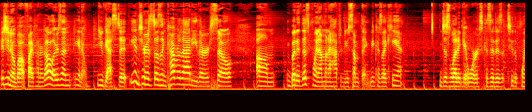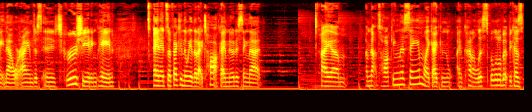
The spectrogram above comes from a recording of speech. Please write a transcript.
is you know about $500 and you know you guessed it. The insurance doesn't cover that either. So um, but at this point i'm gonna have to do something because i can't just let it get worse because it is to the point now where i am just in excruciating pain and it's affecting the way that i talk. I'm noticing that i am um, i'm not talking the same. Like i can i kind of lisp a little bit because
